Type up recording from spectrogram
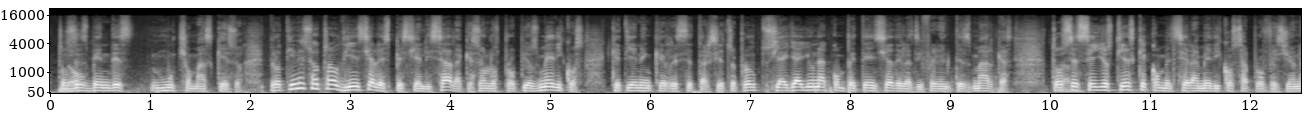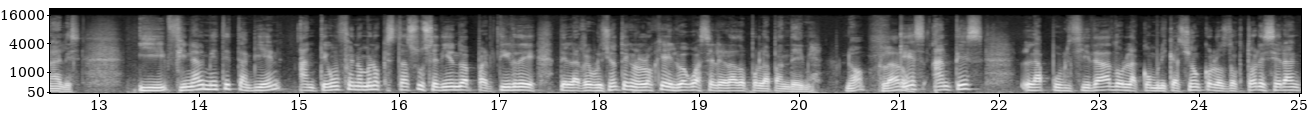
Entonces vendes mucho más que eso. Pero tienes otra audiencia, la especializada, que son los propios médicos médicos que tienen que recetar ciertos productos. Y ahí hay una competencia de las diferentes marcas. Entonces ellos tienes que convencer a médicos, a profesionales. Y finalmente también ante un fenómeno que está sucediendo a partir de, de la revolución tecnológica y luego acelerado por la pandemia. ¿no? Claro. Que es antes la publicidad o la comunicación con los doctores eran,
